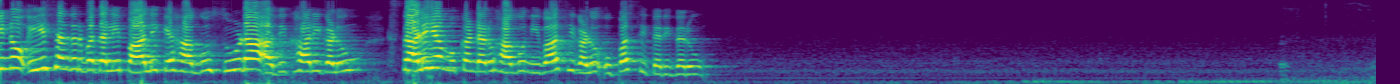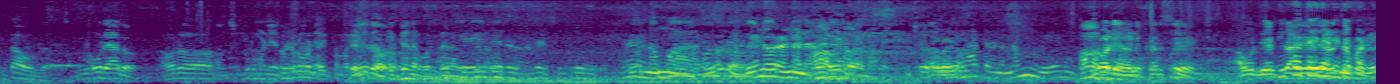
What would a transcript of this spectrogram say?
ಇನ್ನು ಈ ಸಂದರ್ಭದಲ್ಲಿ ಪಾಲಿಕೆ ಹಾಗೂ ಸೂಡಾ ಅಧಿಕಾರಿಗಳು, ಸ್ಥಳೀಯ ಮುಖಂಡರು ಹಾಗೂ ನಿವಾಸಿಗಳು ಉಪಸ್ಥಿತರಿದ್ದರು. ಅಂತ ಅವ್ರದ್ದು ಅವ್ರು ಯಾರು? ಅವರು ಸುಬ್ರಹ್ಮಣ್ಯ ಸುಬ್ರಹ್ಮಣ್ಯ ನಮ್ಮ ವೇಣೂರಣ್ಣ ನೋಡಿ ಅವನಿಗೆ ಕರೆಸಿ. ಅವ್ರದ್ದು ಎಷ್ಟು ಮಾಡಿ.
